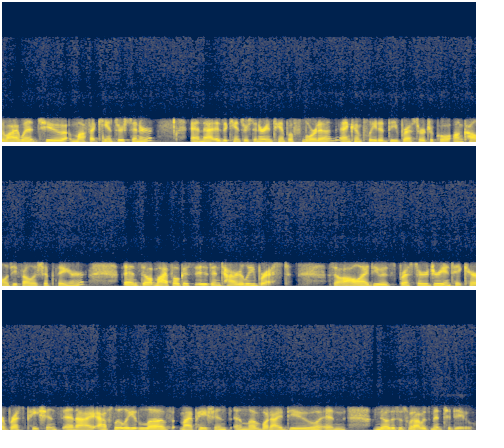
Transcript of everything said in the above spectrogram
So I went to Moffitt Cancer Center and that is a cancer center in Tampa, Florida, and completed the breast surgical oncology fellowship there. And so my focus is entirely breast. So all I do is breast surgery and take care of breast patients, and I absolutely love my patients and love what I do, and know this is what I was meant to do.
